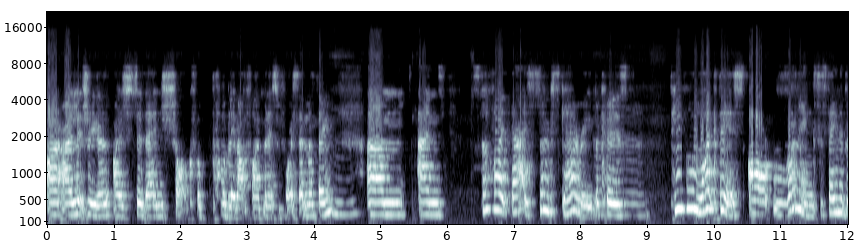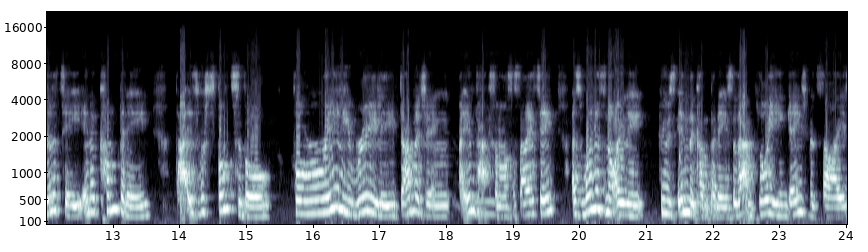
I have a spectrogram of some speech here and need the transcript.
I, I literally, I stood there in shock for probably about five minutes before I said nothing. Mm. Um, and stuff like that is so scary because mm. People like this are running sustainability in a company that is responsible for really, really damaging impacts on our society, as well as not only who's in the company. So that employee engagement side,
